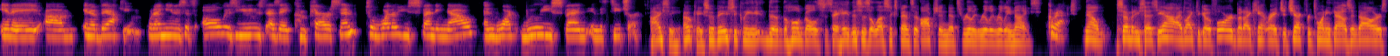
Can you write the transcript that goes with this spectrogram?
in a um, in a vacuum. What I mean is it's always used as a comparison to what are you spending now and what will you spend in the future. I see. Okay. So basically the, the whole goal is to say, hey, this is a less expensive option that's really, really, really nice. Correct. Now somebody says, Yeah, I'd like to go forward, but I can't write you a check for twenty thousand dollars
